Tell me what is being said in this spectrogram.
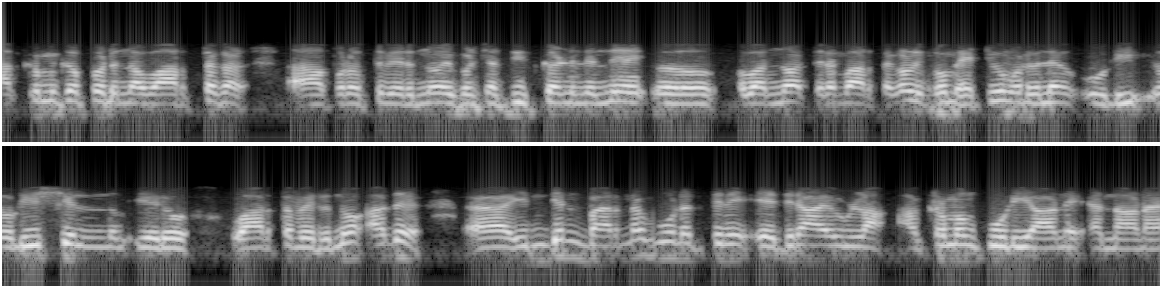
ആക്രമിക്കപ്പെടുന്ന വാർത്തകൾ പുറത്തു വരുന്നു. ഇപ്പോൾ ഛത്തീസ്ഗഡിൽ നിന്ന് വന്നു അത്തരം വാർത്തകൾ. ഇപ്പം ഏറ്റവും ഒഡി ഒഡീഷയിൽ നിന്നും ഈ ഒരു വാർത്ത വരുന്നു. അത് ഇന്ത്യൻ ഭരണകൂടത്തിന് എതിരായുള്ള അക്രമം കൂടിയാണ് എന്നാണ്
